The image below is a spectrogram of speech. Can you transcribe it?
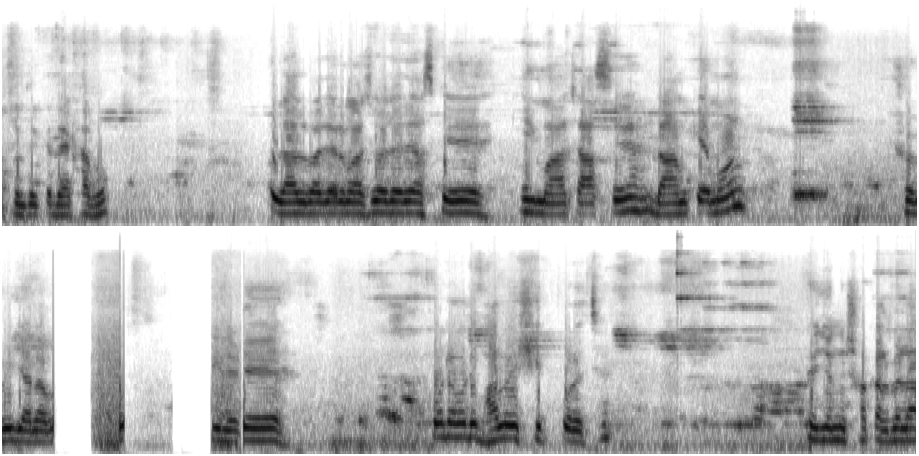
আপনাদেরকে দেখাবো। লালবাজার মাছ বাজারে আজকে কি মাছ আছে, দাম কেমন, সবই জানাব। মোটামুটি ভালোই শীত পড়েছে। এই জন্য সকালবেলা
